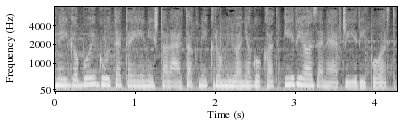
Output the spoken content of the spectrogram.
Még a bolygó tetején is találtak mikroműanyagokat, írja az Energy Report.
